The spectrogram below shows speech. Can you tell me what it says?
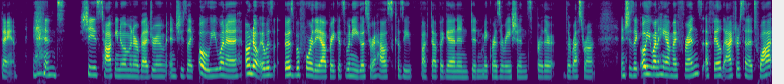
Diane. And she's talking to him in her bedroom and she's like, "Oh, you want to Oh no, it was it was before the outbreak. It's when he goes to her house cuz he fucked up again and didn't make reservations for their the restaurant. And she's like, "Oh, you want to hang out with my friends, a failed actress and a twat?"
